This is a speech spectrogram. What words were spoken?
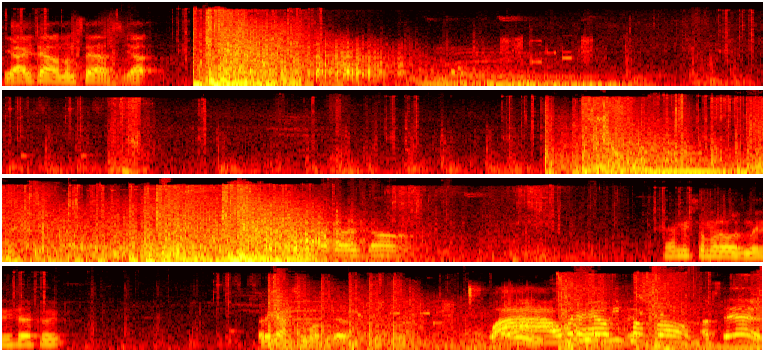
You already telling them steps. Yep. Somebody's down. Hand me some of those minis real quick. Oh, they got some up there. Wow, where the hell he come from? Upstairs.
